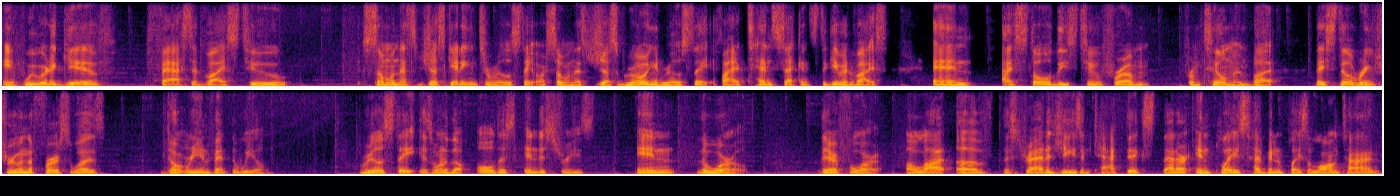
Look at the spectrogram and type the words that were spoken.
if we were to give fast advice to someone that's just getting into real estate or someone that's just growing in real estate, if I had 10 seconds to give advice, and I stole these two from from Tilman, but they still ring true. And the first was don't reinvent the wheel. Real estate is one of the oldest industries in the world. Therefore, a lot of the strategies and tactics that are in place have been in place a long time.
